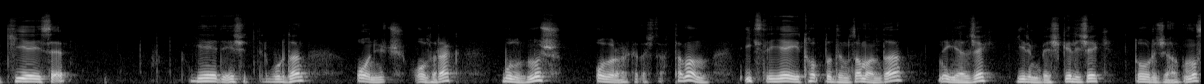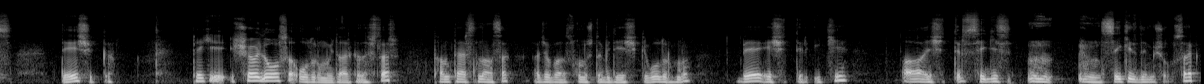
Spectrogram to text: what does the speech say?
2Y ise Y de eşittir. Buradan 13 olarak bulunmuş olur arkadaşlar. Tamam mı? X ile Y'yi topladığım zaman da ne gelecek? 25 gelecek. Doğru cevabımız D şıkkı. Peki şöyle olsa olur muydu arkadaşlar? Tam tersini alsak acaba sonuçta bir değişiklik olur mu? B eşittir 2. A eşittir 8. 8 demiş olsak.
